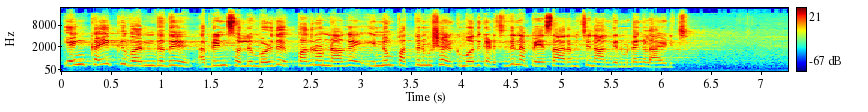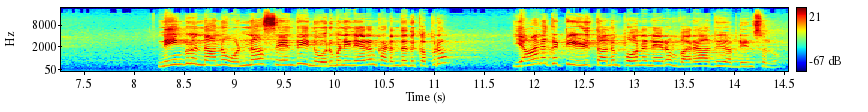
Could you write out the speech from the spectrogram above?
என் கைக்கு வந்தது அப்படின்னு சொல்லும் பொழுது பதினொன்னாக இன்னும் பத்து நிமிஷம் இருக்கும்போது கிடைச்சது. நான் பேச ஆரம்பிச்சு நான்கு நிமிடங்கள் ஆயிடுச்சு. நீங்களும் நானும் ஒன்றா சேர்ந்து இன்னும் ஒரு மணி நேரம் கடந்ததுக்கப்புறம் யானை கட்டி இழுத்தாலும் போன நேரம் வராது அப்படின்னு சொல்லுவோம்.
